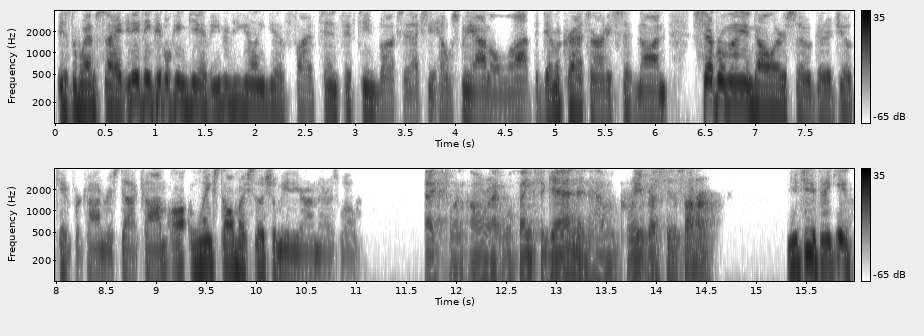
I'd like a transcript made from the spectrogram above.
is the website. Anything people can give, even if you can only give 5, 10, 15 bucks, it actually helps me out a lot. The Democrats are already sitting on several million dollars. So go to joe kent joekentforcongress.com. All, links to all my social media are on there as well. Excellent. All right. Well, thanks again and have a great rest of the summer. You too. Thank you.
